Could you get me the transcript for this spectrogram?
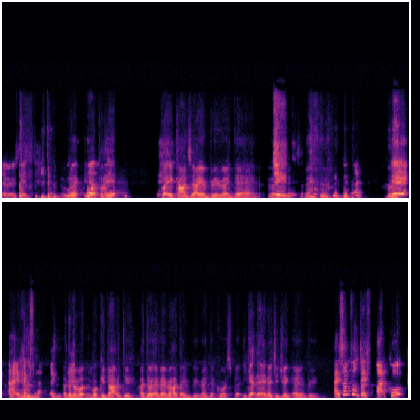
Everything's good. You didn't. You Okay. got, you got plenty, uh, plenty of cans of Irn-Bru around, uh, around the next one. Aye, exactly. I don't know what, what good that would do. I don't have ever had Irn-Bru around the course, but you get the energy drink Irn-Bru. Aye, some folk do flat coke,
